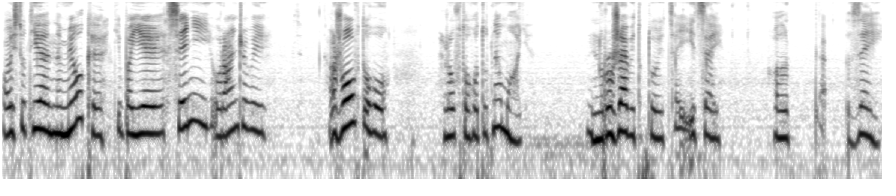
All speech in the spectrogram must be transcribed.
Ось тут є намілки, типа є синій, оранжевий, а жовтого. Жовтого тут немає. Рожевий, тобто і цей, і цей. Але е, зей.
